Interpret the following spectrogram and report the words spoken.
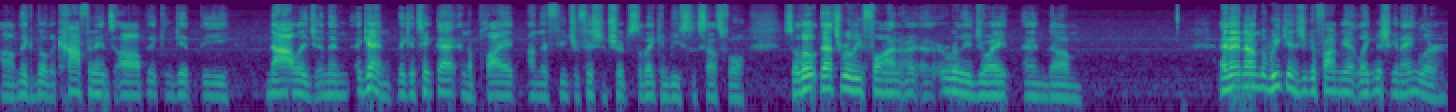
um, they can build the confidence up. They can get the knowledge, and then again, they can take that and apply it on their future fishing trips, so they can be successful. So tho- that's really fun. I, I really enjoy it, and um, and then on the weekends, you can find me at Lake Michigan Angler.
